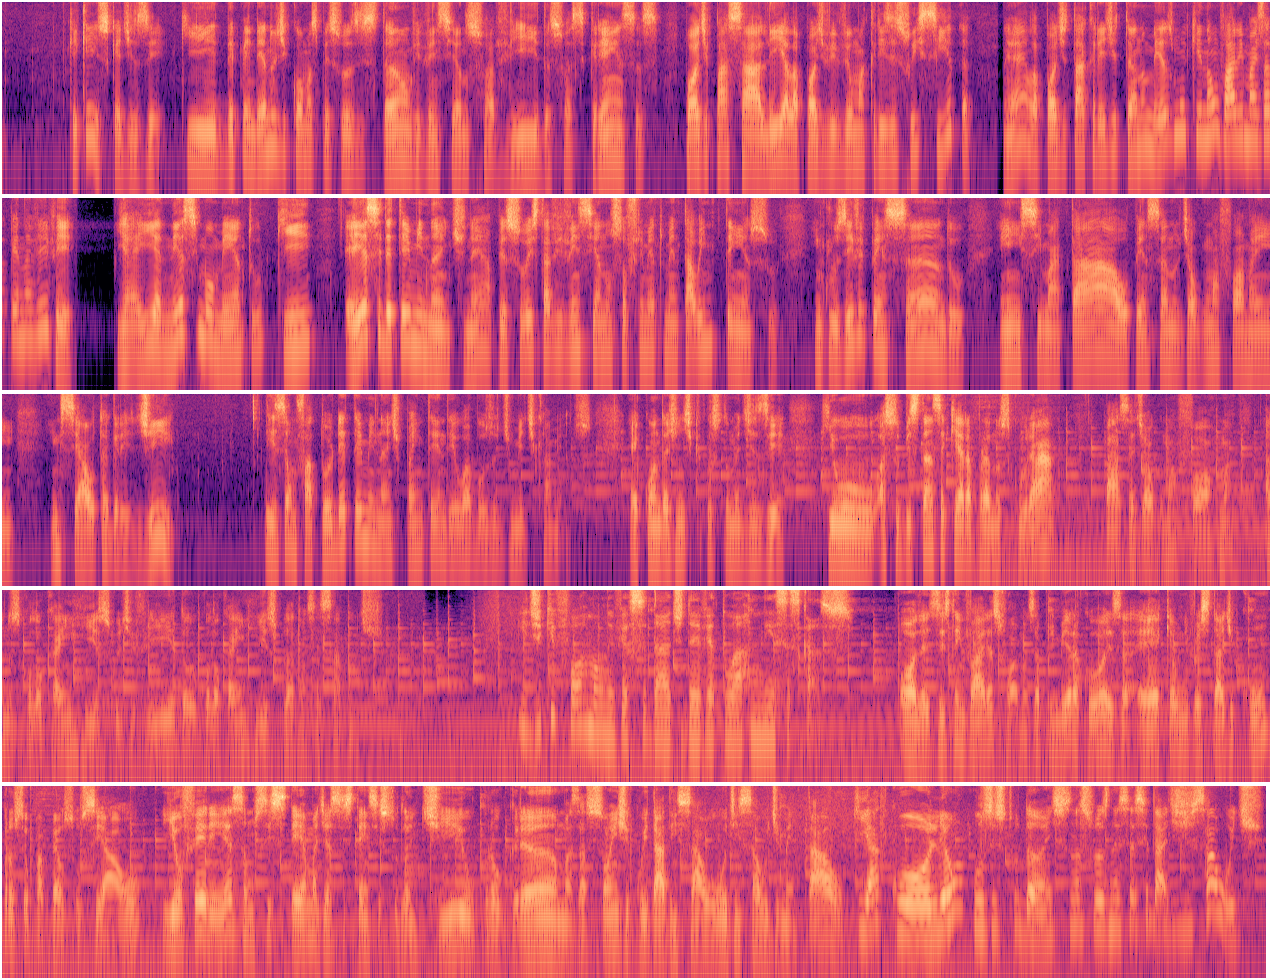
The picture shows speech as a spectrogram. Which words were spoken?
O que, que isso quer dizer? Que dependendo de como as pessoas estão vivenciando sua vida, suas crenças, pode passar ali, ela pode viver uma crise suicida. Né? Ela pode estar tá acreditando mesmo que não vale mais a pena viver. E aí é nesse momento que é esse determinante, né? A pessoa está vivenciando um sofrimento mental intenso, inclusive pensando em se matar ou pensando de alguma forma em, em se autoagredir, isso é um fator determinante para entender o abuso de medicamentos. É quando a gente costuma dizer que o, a substância que era para nos curar passa de alguma forma a nos colocar em risco de vida ou colocar em risco a nossa saúde. E de que forma a universidade deve atuar nesses casos? Olha, existem várias formas. A primeira coisa é que a universidade cumpra o seu papel social e ofereça um sistema de assistência estudantil, programas, ações de cuidado em saúde, em saúde mental, que acolham os estudantes nas suas necessidades de saúde.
